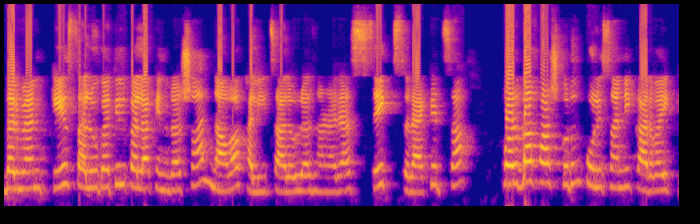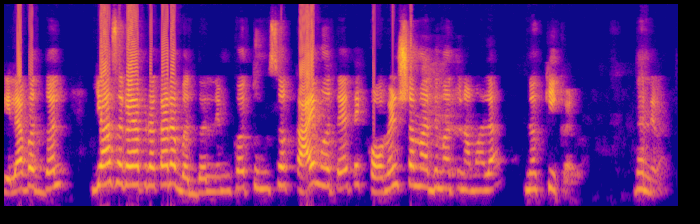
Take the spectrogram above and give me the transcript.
दरम्यान केस तालुक्यातील कला केंद्राच्या नावाखाली चालवल्या जाणाऱ्या सेक्स रॅकेटचा पर्दाफाश करून पोलिसांनी कारवाई केल्याबद्दल या सगळ्या प्रकाराबद्दल नेमकं तुमचं काय मत आहे ते कॉमेंट्सच्या माध्यमातून आम्हाला नक्की कळवा. धन्यवाद.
